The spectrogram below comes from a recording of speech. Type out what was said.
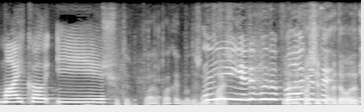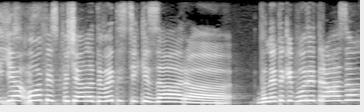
Майкл і що ти пла- плакати будеш? Не плач. Ні, я не буду Я плакати. не хочу тебе доводити до Я сліз. офіс почала дивитись тільки зараз. Вони таки будуть разом.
